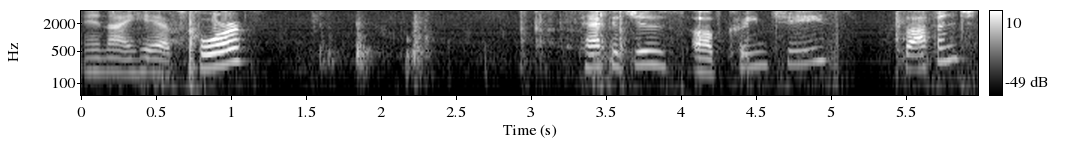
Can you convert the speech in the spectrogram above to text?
And I have four packages of cream cheese, softened.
